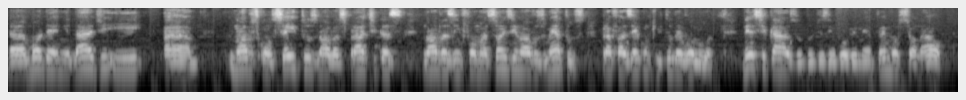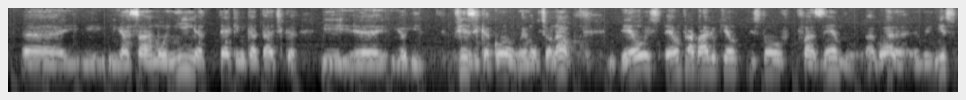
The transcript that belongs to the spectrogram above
uh, modernidade e uh, novos conceitos, novas práticas, novas informações e novos métodos para fazer com que tudo evolua. Neste caso do desenvolvimento emocional uh, e, e, essa harmonia técnica, tática e, e, e física com o emocional, eu, é um trabalho que eu estou fazendo agora, no início,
